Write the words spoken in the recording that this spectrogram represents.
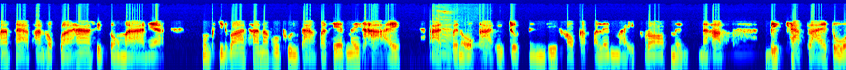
ตั้งแต่พันหกร้อยห้าสิบลงมาเนี่ยผมคิดว่าถ้านักลงทุนต่างประเทศไม่ขาย อาจเป็นโอกาสอีกจุดหนึ่งที่เขากลับมาเล่นใหม่อีกรอบหนึ่งนะครับบิ๊กแคปหลายตัว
